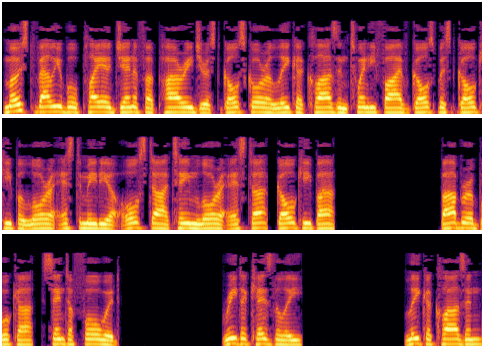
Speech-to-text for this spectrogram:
Most valuable player Jennifer Parijust Goalscorer Lieke Klaassen 25 goals best Goalkeeper Laura Estimedia All-Star Team Laura Ester, Goalkeeper Barbara Bujka, Centre Forward Rita Keszthelyi Lieke Klaassen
